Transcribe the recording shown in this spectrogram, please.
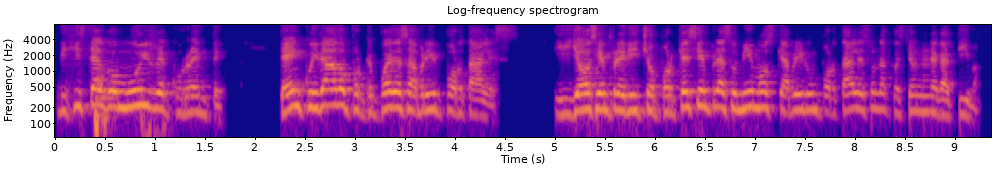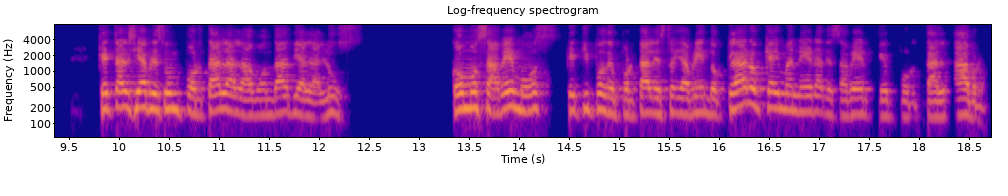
dijiste algo muy recurrente. Ten cuidado porque puedes abrir portales. Y yo siempre he dicho, ¿por qué siempre asumimos que abrir un portal es una cuestión negativa? ¿Qué tal si abres un portal a la bondad y a la luz? ¿Cómo sabemos qué tipo de portal estoy abriendo? Claro que hay manera de saber qué portal abro,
